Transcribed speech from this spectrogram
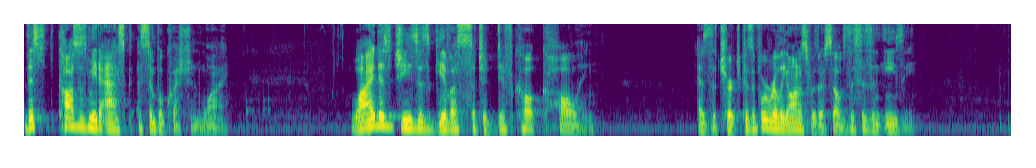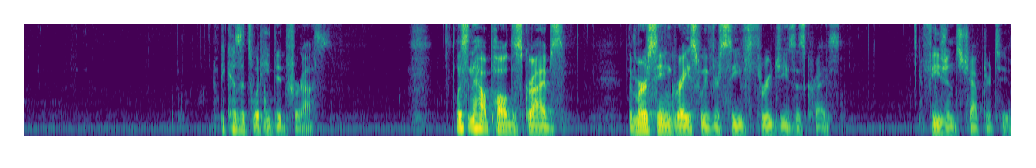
This causes me to ask a simple question why? Why does Jesus give us such a difficult calling as the church? Because if we're really honest with ourselves, this isn't easy. Because it's what he did for us. Listen to how Paul describes the mercy and grace we've received through Jesus Christ. Ephesians chapter 2.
